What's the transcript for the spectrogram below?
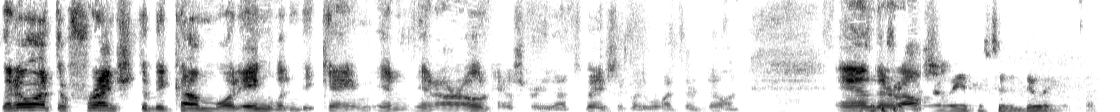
They don't want the French to become what England became in in our own history. That's basically what they're doing, and The they're also. really interested in doing it. Though.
